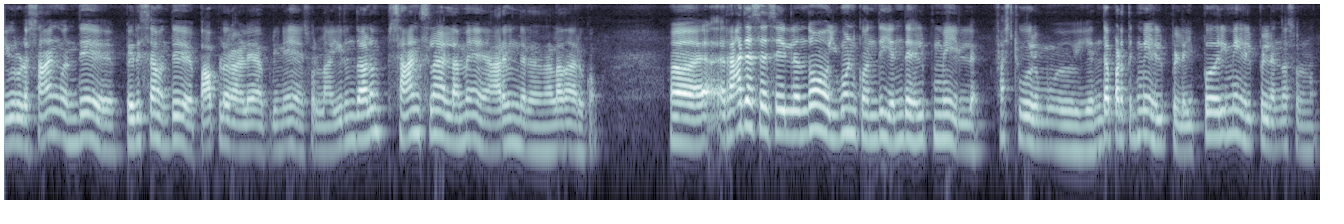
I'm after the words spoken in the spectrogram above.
இவரோட சாங் வந்து பெருசாக வந்து பாப்புலர் ஆகலை அப்படின்னே சொல்லலாம். இருந்தாலும் சாங்ஸ்லாம் எல்லாமே அரவிந்தர் நல்லா தான் இருக்கும். ராஜா சார் சைட்லேருந்தும் யுவனுக்கு வந்து எந்த ஹெல்ப்புமே இல்லை. ஃபஸ்ட்டு ஒரு எந்த படத்துக்குமே ஹெல்ப் இல்லை. இப்போ வரையுமே ஹெல்ப் இல்லைன்னு தான் சொல்லணும்.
